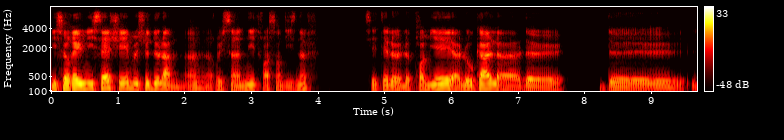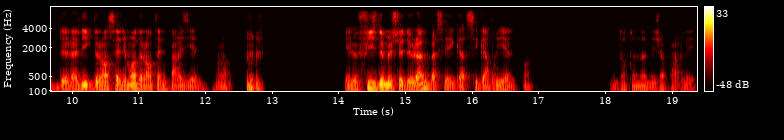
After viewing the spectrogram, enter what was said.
il se réunissait chez M. Delanne, hein, rue Saint-Denis 319. C'était le, premier euh, local euh, de, la Ligue de l'enseignement de l'antenne parisienne. Et le fils de M. Delanne, bah, c'est Gabriel, quoi, dont on a déjà parlé.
